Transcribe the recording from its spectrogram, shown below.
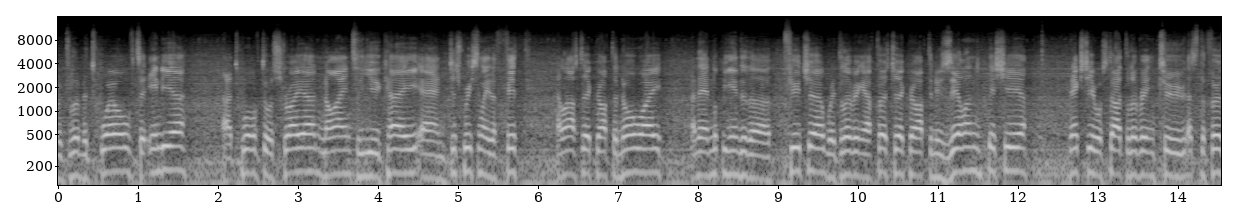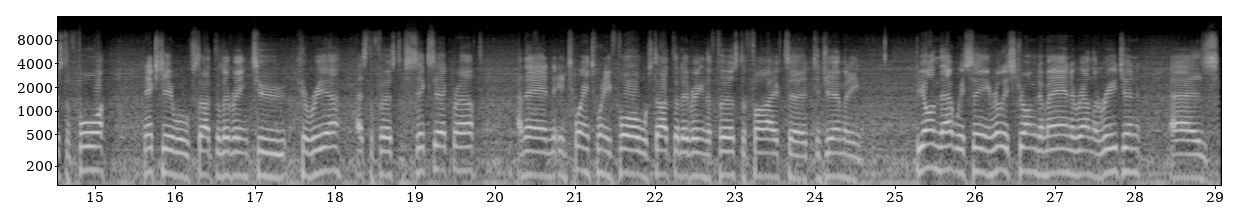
We've delivered 12 to India, uh, 12 to Australia, 9 to the UK, and just recently the fifth and last aircraft to Norway. And then looking into the future, we're delivering our first aircraft to New Zealand this year. Next year we'll start delivering to, that's the first of four. Next year we'll start delivering to Korea. That's the first of six aircraft. And then in 2024 we'll start delivering the first of five to, to Germany. Beyond that, we're seeing really strong demand around the region as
